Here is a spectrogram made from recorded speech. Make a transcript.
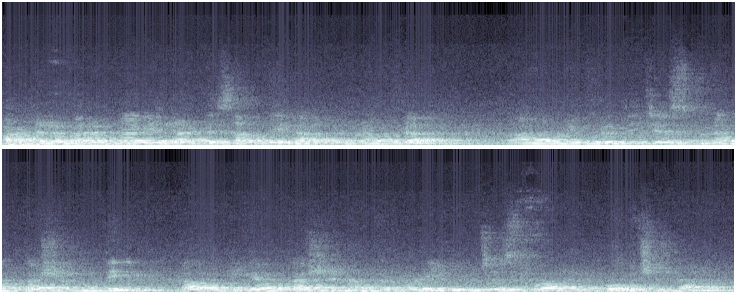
పంటల పరంగా ఎలాంటి సందేహాలు ఉన్నా కూడా నివృత్తి చేసుకునే అవకాశం ఉంది. కాబట్టి ఈ అవకాశాన్ని అందరూ కూడా యూజ్ చేసుకోవాలని కోరుచున్నాను.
